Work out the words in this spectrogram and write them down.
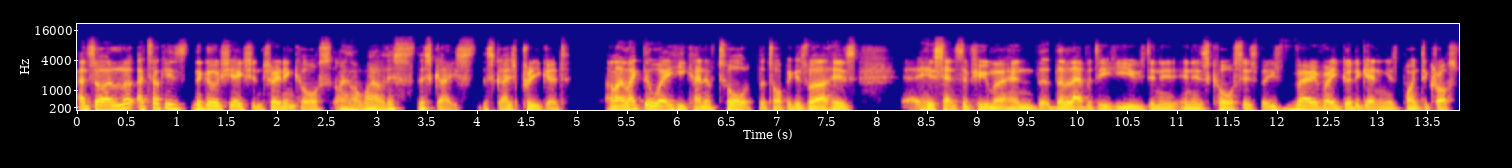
And so I look, I took his negotiation training course, and I thought, wow, this this guy's this guy's pretty good. And I like the way he kind of taught the topic as well. His his sense of humor and the, the levity he used in in his courses. But he's very very good at getting his point across.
